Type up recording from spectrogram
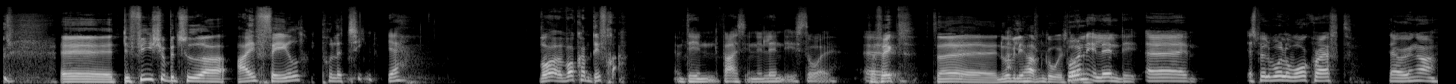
øh, defisio betyder I failed på latin. Ja, Hvor, hvor kom det fra? Jamen, det er en, faktisk en elendig historie. Perfekt. Så, øh, nu har vi lige haft en god Øh, historie. bund elendig. Uh, jeg spillede World of Warcraft, da jeg var yngre.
